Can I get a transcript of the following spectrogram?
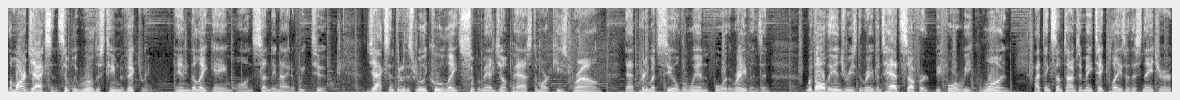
Lamar Jackson simply willed his team to victory in the late game on Sunday night of week two. Jackson threw this really cool late Superman jump pass to Marquise Brown that pretty much sealed the win for the Ravens. And with all the injuries the Ravens had suffered before week one, I think sometimes it may take plays of this nature,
